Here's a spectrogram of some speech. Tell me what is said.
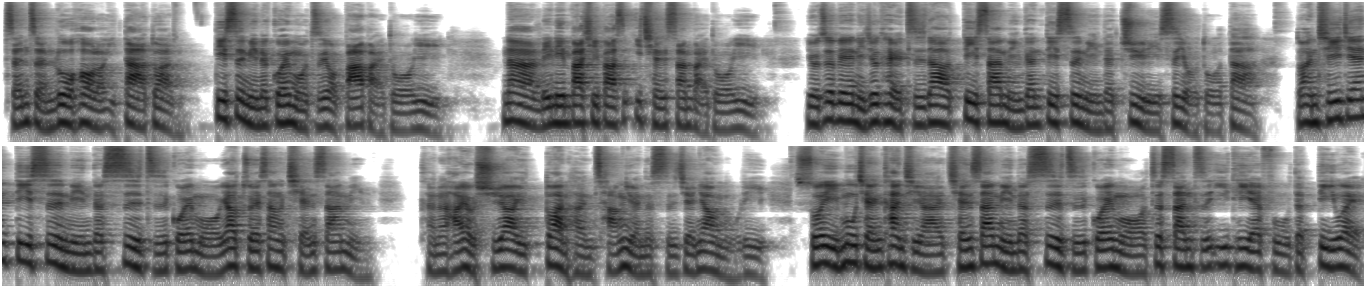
整整落后了一大段。第四名的规模只有八百多亿，那零零八七八是一千三百多亿。有这边，你就可以知道第三名跟第四名的距离是有多大。短期间，第四名的市值规模要追上前三名，可能还有需要一段很长远的时间要努力。所以目前看起来，前三名的市值规模，这三只 ETF 的地位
